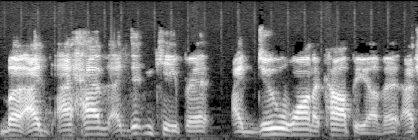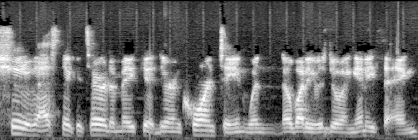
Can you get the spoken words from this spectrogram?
but I I have I didn't keep it. I do want a copy of it. I should have asked Nicotero to make it during quarantine when nobody was doing anything.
